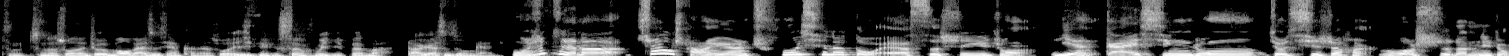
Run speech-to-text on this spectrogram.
怎么只能说呢，就是猫白之前可能说已经胜负已分吧，大概是这种感觉。我是觉得战场场员初期的抖 S 是一种掩盖心中就其实很弱势的那种，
